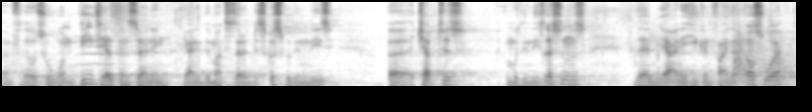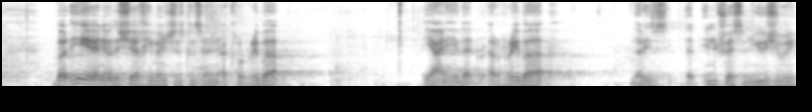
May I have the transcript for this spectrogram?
and for those who want detail concerning the matters that are discussed within these uh, chapters and within these lessons, then yani, he can find that elsewhere. But here, anyway, the sheikh he mentions concerning akl riba, yeah, that riba, that is that interest and usury,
